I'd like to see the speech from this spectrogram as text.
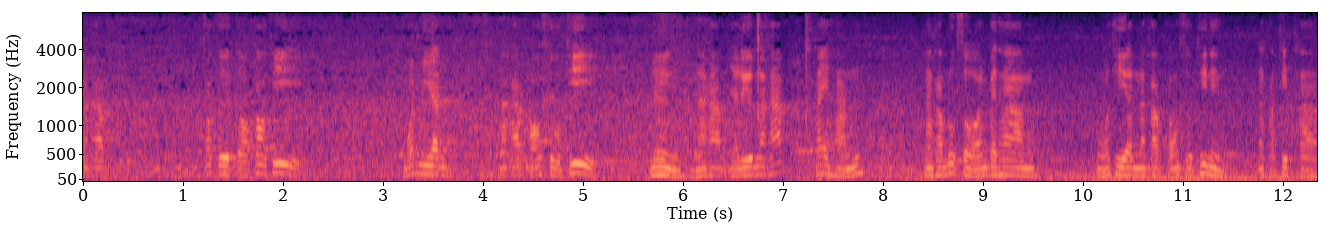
นะครับ ก็คือต่อเข้าที่หัวเทียนนะครับของสูบที่หนึ่งนะครับ อย่าลืมนะครับให้หันนะครับ ลูกศรไปทางหัวเทียนนะครับของสูบที่หนึ่งนะครับทิศทาง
